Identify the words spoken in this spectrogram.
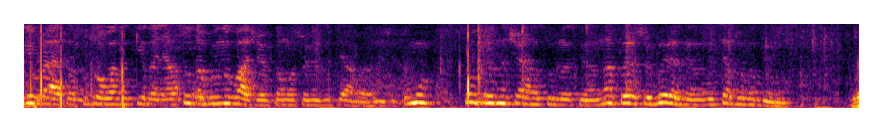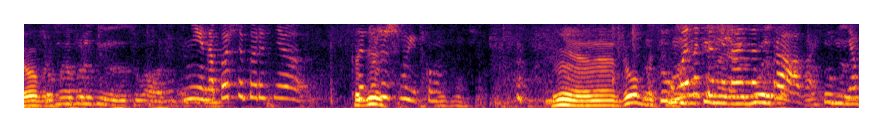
з'являється в судове засідання, а суд обвинувачує в тому, що він затягує. Значить, тому суд призначає наступне засідання на 1 березня на 10 годину, Добре. щоб ми оперативно засувалися. Ні, на 1 березня це дуже швидко. Ні, добре. У мене кримінальна справа. Я,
